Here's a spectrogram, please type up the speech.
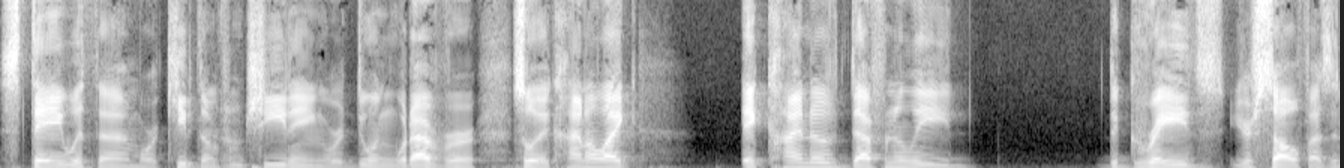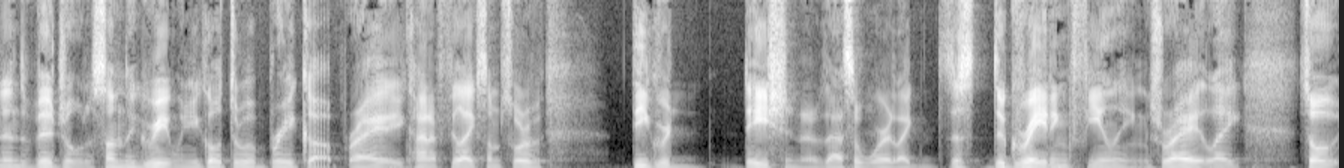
stay with them or keep them from mm-hmm. cheating or doing whatever. So it kind of like it kind of definitely degrades yourself as an individual to some degree when you go through a breakup, right? You kind of feel like some sort of degradation, if that's a word, like just degrading feelings, right? Like, so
